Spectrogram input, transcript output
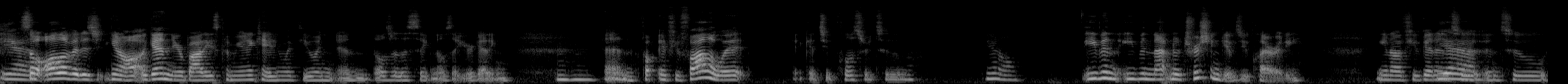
Yeah. So all of it is, you know, again, your body's communicating with you, and and those are the signals that you're getting. Hmm And fo- if you follow it, it gets you closer to, you know, even even that nutrition gives you clarity. You know, if you get into Yeah. into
